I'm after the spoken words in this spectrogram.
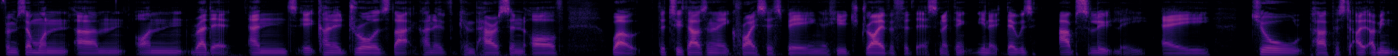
from someone um, on Reddit, and it kind of draws that kind of comparison of, well, the 2008 crisis being a huge driver for this. And I think, you know, there was absolutely a dual purpose. To, I, I, mean,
